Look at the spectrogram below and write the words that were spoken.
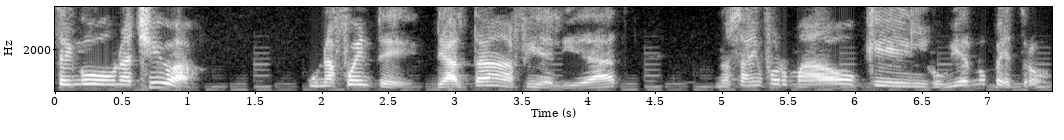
tengo una chiva. Una fuente de alta fidelidad nos ha informado que el gobierno Petro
